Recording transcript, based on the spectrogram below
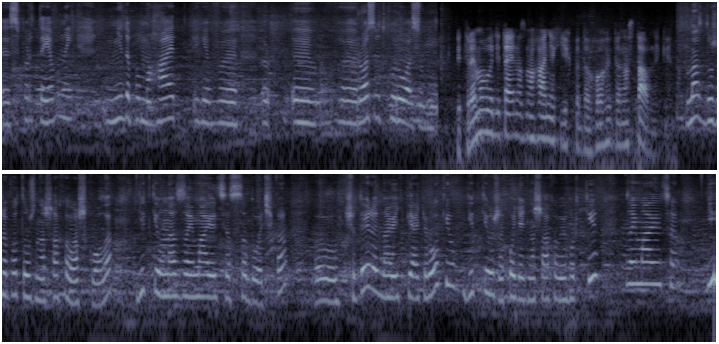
е, спортивний, мені допомагає е, в розвитку розуму. Підтримували дітей на змаганнях їх педагоги та наставники. У нас дуже потужна шахова школа. Дітки у нас займаються з садочка. 4, навіть 5 років. Дітки вже ходять на шахові гуртки, займаються. І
